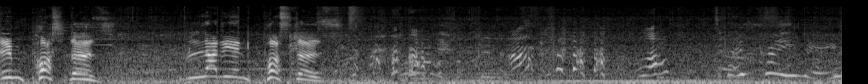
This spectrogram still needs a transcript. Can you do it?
Imposters! Bloody imposters! What? That's crazy.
